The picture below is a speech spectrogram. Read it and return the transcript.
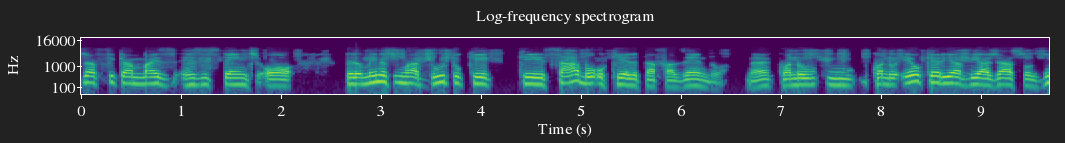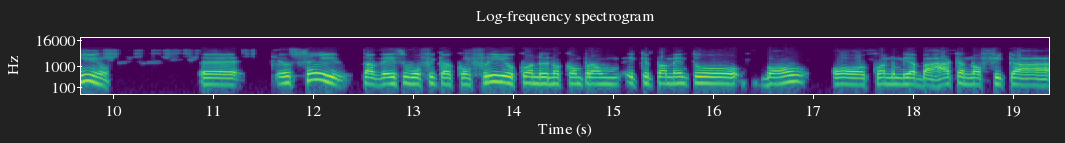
já fica mais resistente, ou pelo menos um adulto que, que sabe o que ele está fazendo, né? Quando, quando eu queria viajar sozinho, é, eu sei, talvez eu vou ficar com frio quando eu não comprar um equipamento bom ou quando minha barraca não fica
